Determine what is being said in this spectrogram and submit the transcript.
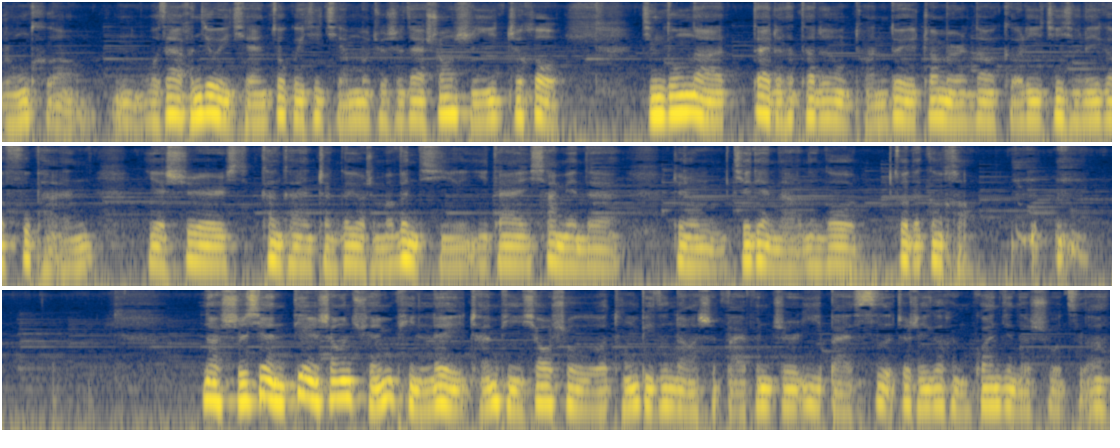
融合。嗯，我在很久以前做过一期节目，就是在双十一之后。京东呢，带着他他这种团队专门到格力进行了一个复盘，也是看看整个有什么问题，一待下面的这种节点呢能够做得更好。那实现电商全品类产品销售额同比增长是百分之一百四，这是一个很关键的数字啊。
